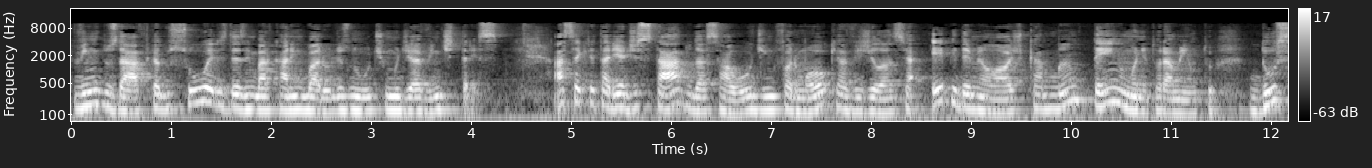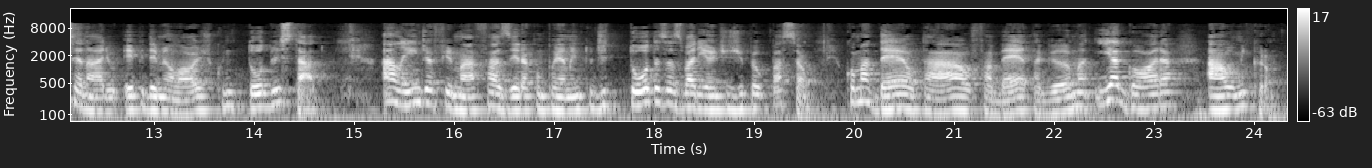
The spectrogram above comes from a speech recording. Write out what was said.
Vindos da África do Sul, eles desembarcaram em Guarulhos no último dia 23. A Secretaria de Estado da Saúde informou que a vigilância epidemiológica mantém o monitoramento do cenário epidemiológico em todo o estado, além de afirmar fazer acompanhamento de todas as variantes de preocupação, como a Delta, a Alfa, Beta, Gama e agora a Omicron.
